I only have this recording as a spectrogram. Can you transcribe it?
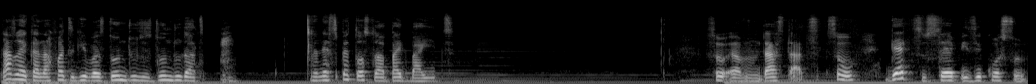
That's why He can afford to give us don't do this, don't do that, and expect us to abide by it. So um that's that. So death to self is equal to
